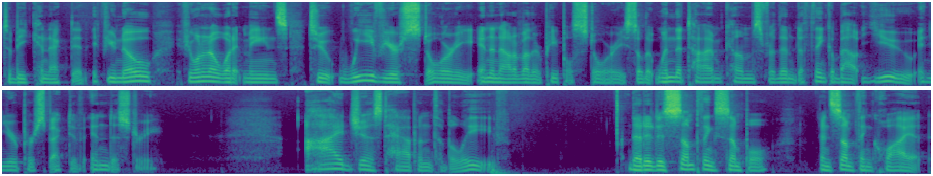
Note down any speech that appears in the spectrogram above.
to be connected, if you know if you want to know what it means to weave your story in and out of other people's stories so that when the time comes for them to think about you and your perspective industry, I just happen to believe that it is something simple and something quiet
